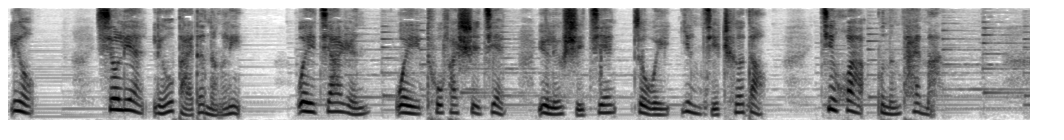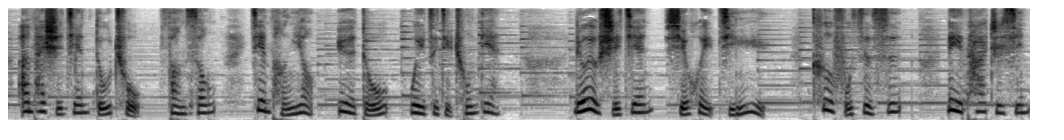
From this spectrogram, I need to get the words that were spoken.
六，修炼留白的能力。为家人、为突发事件预留时间作为应急车道，计划不能太满。安排时间独处、放松、见朋友、阅读，为自己充电；留有时间学会给予，克服自私，利他之心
